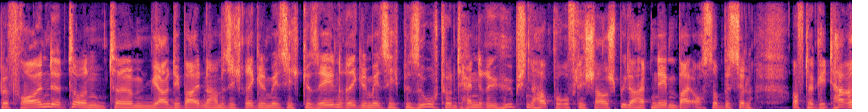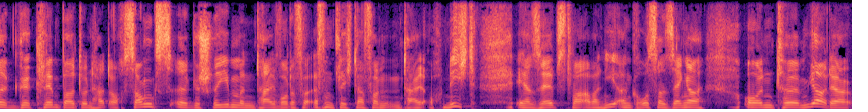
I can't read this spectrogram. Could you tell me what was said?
befreundet und ähm, ja, die beiden haben sich regelmäßig gesehen, regelmäßig besucht und Henry Hübchen, hauptberuflich Schauspieler, hat nebenbei auch so ein bisschen auf der Gitarre geklimpert und hat auch Songs äh, geschrieben. Ein Teil wurde veröffentlicht davon, ein Teil auch nicht. Er selbst war aber nie ein großer Sänger und ähm, ja, der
